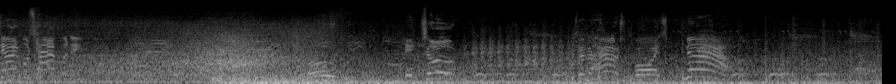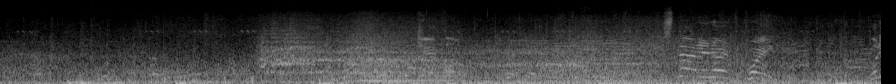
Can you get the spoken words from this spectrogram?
Dad, what's happening? Oh, it's Odin! To the house, boys, now! Careful! It's not an earthquake! What are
